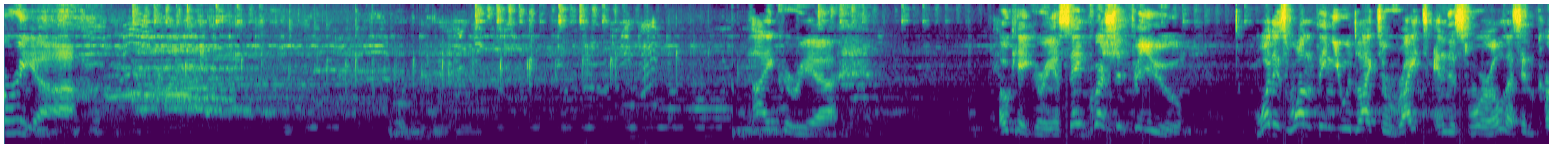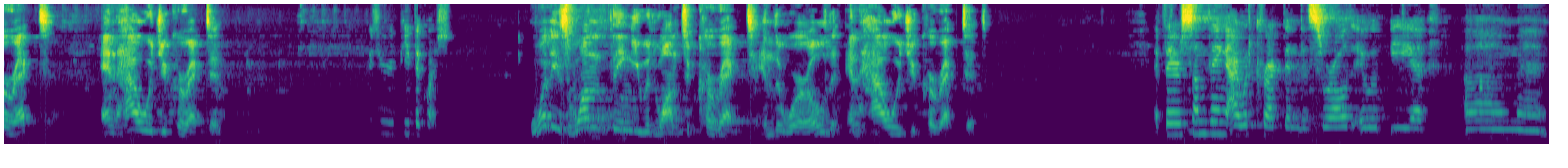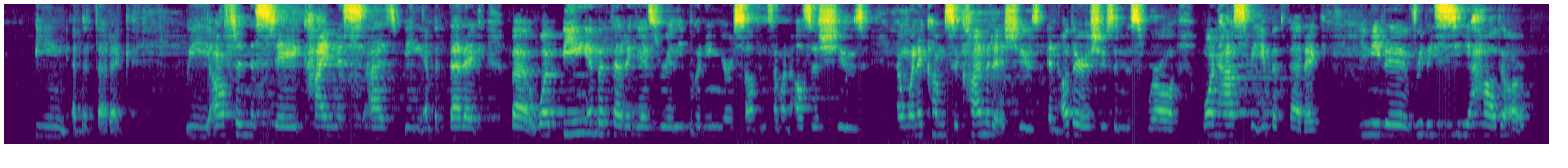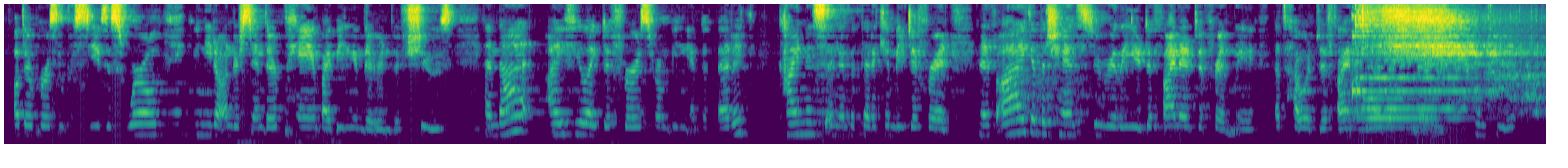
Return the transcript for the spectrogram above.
Korea. Hi, Korea. Okay, Korea, same question for you. What is one thing you would like to right in this world, that's incorrect, and how would you correct it? Could you repeat the question? What is one thing you would want to correct in the world, and how would you correct it? If there's something I would correct in this world, it would be uh, um, being empathetic. We often mistake kindness as being empathetic, but what being empathetic is really putting yourself in someone else's shoes. And when it comes to climate issues and other issues in this world, one has to be empathetic. You need to really see how the other person perceives this world. You need to understand their pain by being in their in their shoes, and that I feel like differs from being empathetic. Kindness and empathetic can be different, and if I get the chance to really define it differently, that's how I would define it. Thank you.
